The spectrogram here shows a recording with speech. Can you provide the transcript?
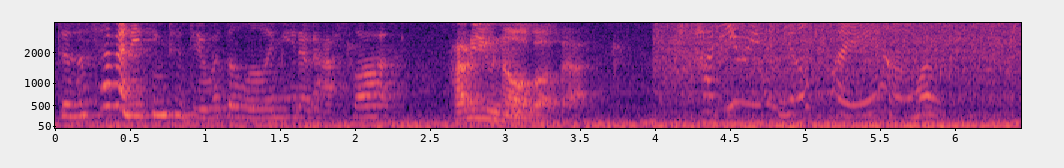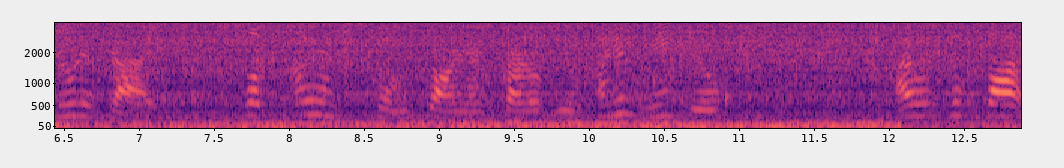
Does this have anything to do with the Lily Maid of Astolat? How do you know about that? How do you even know who I am? My student guy. Look, I am so sorry I startled you. I didn't mean to. I was just thought,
